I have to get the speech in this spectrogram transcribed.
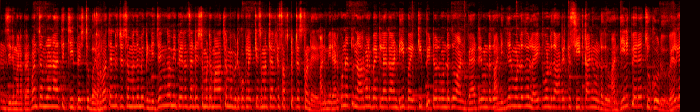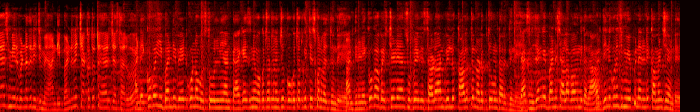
ఫ్రెండ్స్ ఇది మన ప్రపంచంలోనే అతి చీపెస్ట్ బై తర్వాత ఏంటో చూసే ముందు మీకు నిజంగా మీ పేరెంట్స్ అంటే ఇష్టం ఉంటే మాత్రం వీడియోకి ఒక లైక్ చేసి మన ఛానల్కి సబ్స్క్రైబ్ చేసుకోండి. అండ్ మీరు అనుకున్నట్టు నార్మల్ బైక్ లాగా అండ్ ఈ బైక్కి పెట్రోల్ ఉండదు అండ్ బ్యాటరీ ఉండదు అండ్ ఇంజన్ ఉండదు లైట్ ఉండదు ఆఖరికి సీట్ కానీ ఉండదు. అండ్ దీని పేరే చుకుడు. వెల్ గాయస్ మీరు విన్నది నిజమే. అండ్ ఈ బండిని చెక్కతో తయారు చేస్తారు. అండ్ ఎక్కువగా ఈ బండి వెయిట్ కొన్న వస్తువుల్ని అండ్ ప్యాకేజ్ని ఒక చోట నుంచి ఇంకొక చోటకి తీసుకొని వెళ్తుంది. అండ్ దీనిని ఎక్కువగా వెస్ట్ ఇండియన్స్ ఉపయోగిస్తాడు అండ్ వీళ్ళు కాళ్ళతో నడుపుతూ ఉంటారు దీన్ని. నిజంగా ఈ బండి చాలా బాగుంది కదా? దీని గురించి మీ ఒపీనియన్ ఏంటి? కామెంట్ చేయండి.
